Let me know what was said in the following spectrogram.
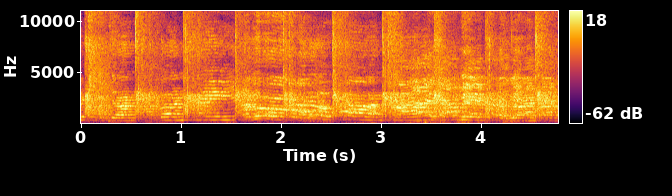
ભજન કનૈયા ભગવાન માયા મે ભજન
